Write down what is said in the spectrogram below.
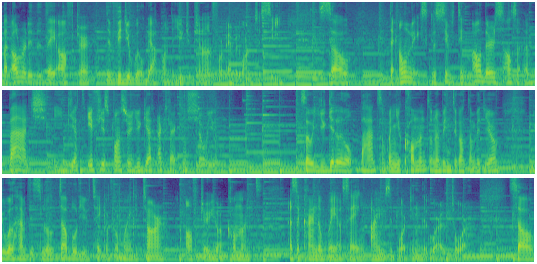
but already the day after, the video will be up on the YouTube channel for everyone to see. So the only exclusivity, oh, there's also a badge you get, if you sponsor, you get, actually I can show you. So you get a little badge, so when you comment on a Wintergatan video, you will have this little W taken from my guitar after your comment as a kind of way of saying I'm supporting the world tour. So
